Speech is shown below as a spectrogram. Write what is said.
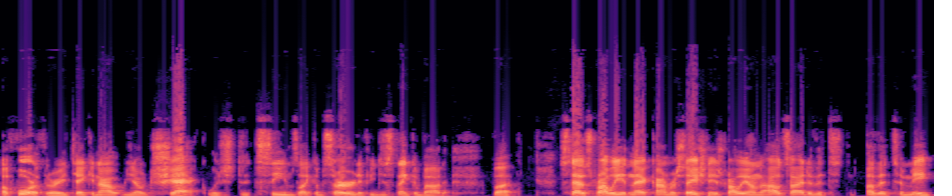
a fourth, or he taking out you know Shaq, which it seems like absurd if you just think about it. But Steph's probably in that conversation. He's probably on the outside of it of it to me.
